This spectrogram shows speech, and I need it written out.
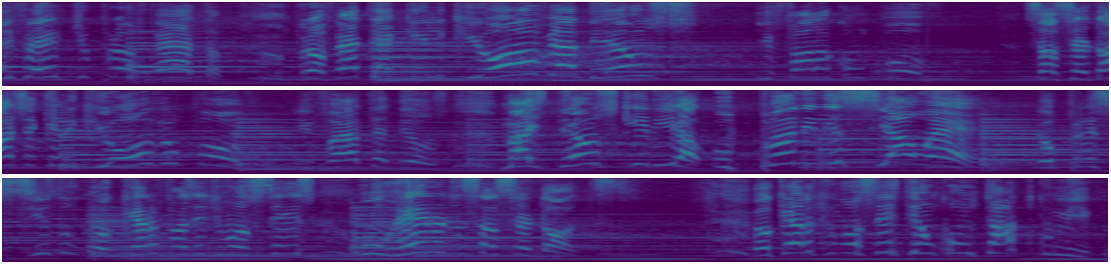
diferente de profeta. O profeta é aquele que ouve a Deus e fala com o povo. Sacerdote é aquele que ouve o povo e vai até Deus. Mas Deus queria, o plano inicial é: eu preciso, eu quero fazer de vocês um reino de sacerdotes. Eu quero que vocês tenham contato comigo.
